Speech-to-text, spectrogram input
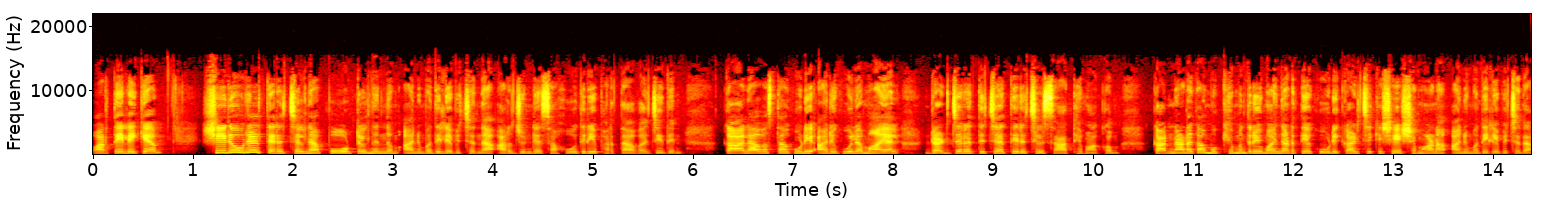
വാർത്തയിലേക്ക്. ഷിരൂരിൽ തെരച്ചിലിന് പോർട്ടിൽ നിന്നും അനുമതി ലഭിച്ചെന്ന് അർജുന്റെ സഹോദരി ഭർത്താവ് ജിതിൻ. കാലാവസ്ഥ കൂടി അനുകൂലമായാൽ ഡ്രഡ്ജർ എത്തിച്ച് തിരച്ചിൽ സാധ്യമാക്കും. കർണാടക മുഖ്യമന്ത്രിയുമായി നടത്തിയ കൂടിക്കാഴ്ചയ്ക്ക് ശേഷമാണ് അനുമതി ലഭിച്ചത്.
